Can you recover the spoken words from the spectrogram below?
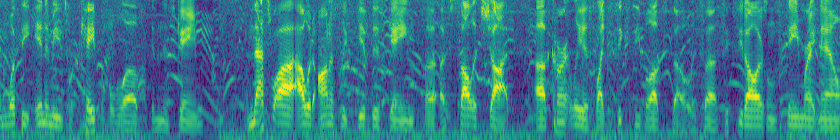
and what the enemies were capable of in this game. And that's why I would honestly give this game a, a solid shot. Uh, currently, it's like 60 bucks though. It's uh, $60 on Steam right now.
